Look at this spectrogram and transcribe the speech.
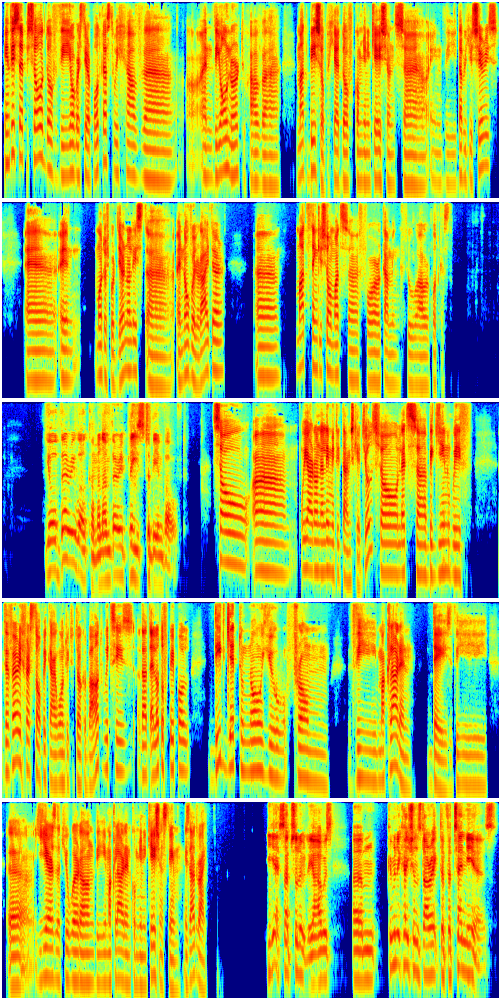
In this episode of the Oversteer podcast, we have uh, uh, and the honor to have uh, Matt Bishop, head of communications uh, in the W Series, uh, a motorsport journalist, uh, a novel writer. Matt, thank you so much for coming to our podcast. You're very welcome, and I'm very pleased to be involved. So um, we are on a limited time schedule. So let's uh, begin with the very first topic I wanted to talk about, which is that a lot of people did get to know you from the McLaren days, the uh, years that you were on the McLaren communications team. Is that right? Yes, absolutely. I was um, communications director for 10 years.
